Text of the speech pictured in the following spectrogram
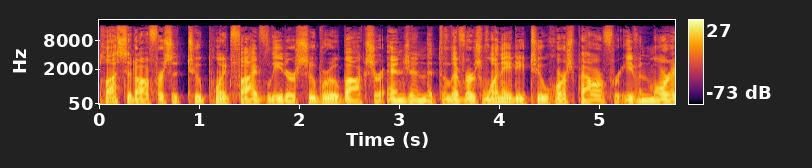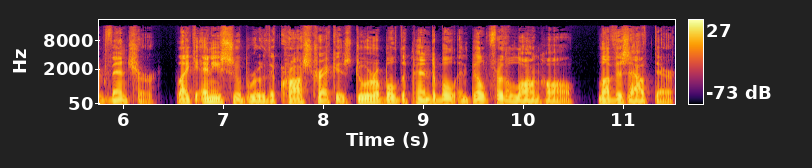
Plus, it offers a 2.5-liter Subaru Boxer engine that delivers 182 horsepower for even more adventure. Like any Subaru, the Crosstrek is durable, dependable, and built for the long haul. Love is out there.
